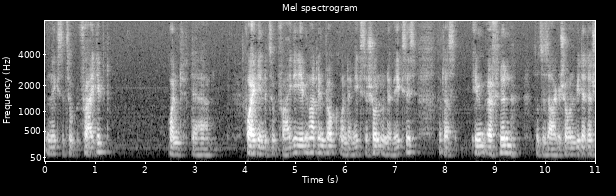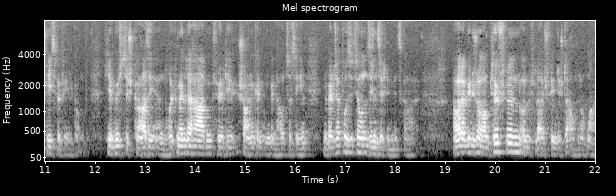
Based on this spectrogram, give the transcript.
nächste Zug freigibt und der vorhergehende Zug freigegeben hat, den Block, und der nächste schon unterwegs ist, sodass im Öffnen sozusagen schon wieder der Schließbefehl kommt. Hier müsste ich quasi einen Rückmelder haben für die Schranken, um genau zu sehen, in welcher Position sind sie denn jetzt gerade. Aber da bin ich noch am Tüfteln und vielleicht finde ich da auch nochmal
